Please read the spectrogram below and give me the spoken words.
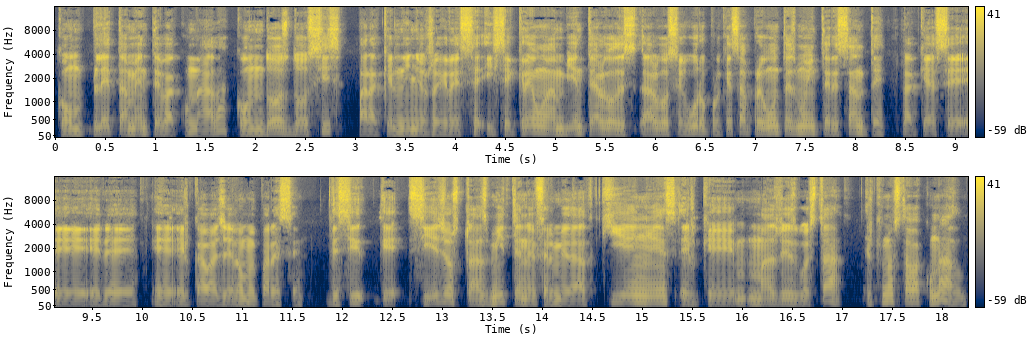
completamente vacunada con dos dosis para que el niño regrese y se cree un ambiente algo, algo seguro, porque esa pregunta es muy interesante, la que hace eh, el, eh, el caballero, me parece. Decir que si ellos transmiten enfermedad, ¿quién es el que más riesgo está? El que no está vacunado.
